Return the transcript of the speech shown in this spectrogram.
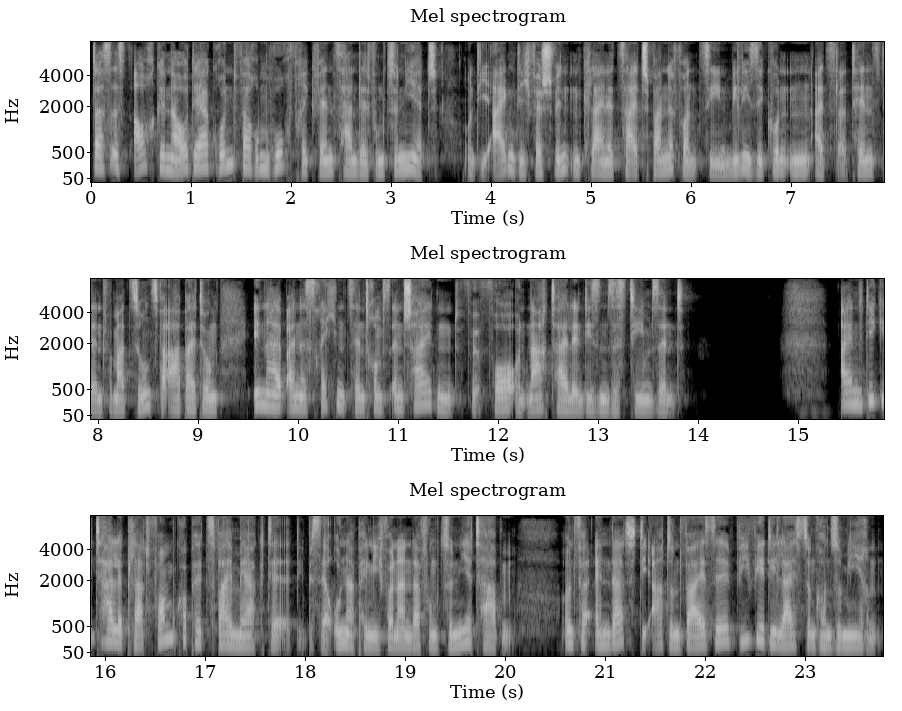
Das ist auch genau der Grund, warum Hochfrequenzhandel funktioniert und die eigentlich verschwindend kleine Zeitspanne von 10 Millisekunden als Latenz der Informationsverarbeitung innerhalb eines Rechenzentrums entscheidend für Vor- und Nachteile in diesem System sind. Eine digitale Plattform koppelt zwei Märkte, die bisher unabhängig voneinander funktioniert haben und verändert die Art und Weise, wie wir die Leistung konsumieren.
